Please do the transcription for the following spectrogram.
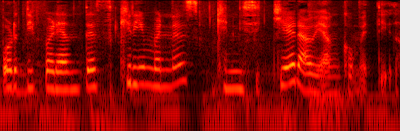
por diferentes crímenes que ni siquiera habían cometido.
